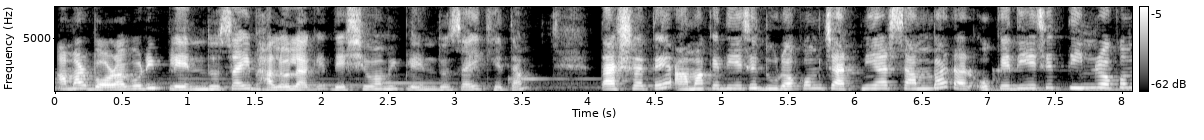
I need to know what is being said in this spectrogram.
আমার বরাবরই প্লেন ধোসাই ভালো লাগে, দেশেও আমি প্লেন ধোসাই খেতাম। তার সাথে আমাকে দিয়েছে দু রকম চাটনি আর সাম্বার আর ওকে দিয়েছে তিন রকম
